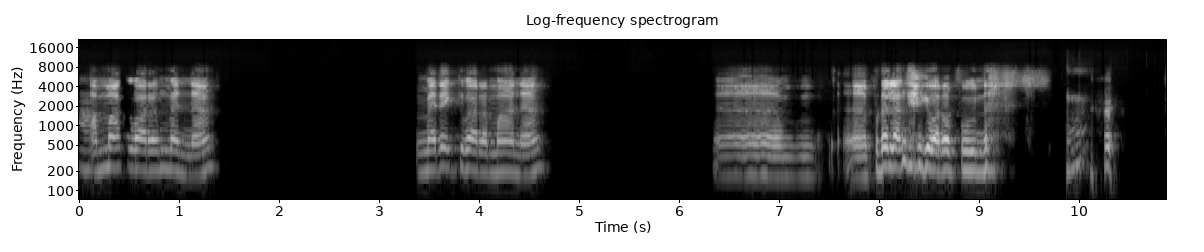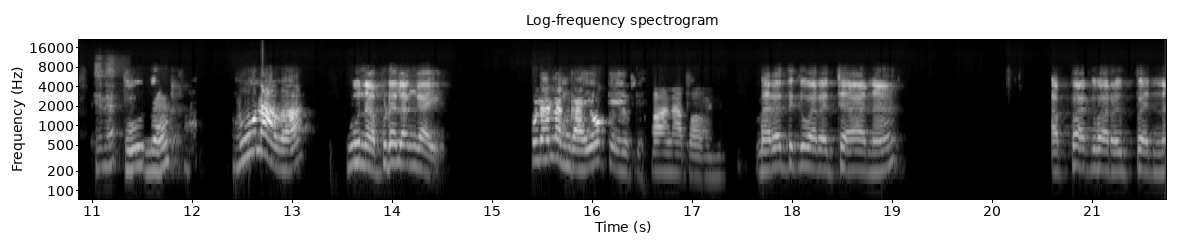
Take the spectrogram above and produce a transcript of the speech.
ம். அம்மாக்கு வர உம்மென்ன மெரைக்கு வர மான? புடலங்கைக்கு வர பூனை? என்ன? பூனை? மூணாவா? பூனை புடலங்காய். புடலங்காய். Okay okay. பானா பாவன் மரத்துக்கு வர சானை? அப்பாக்கு வர உப்பெண்ண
